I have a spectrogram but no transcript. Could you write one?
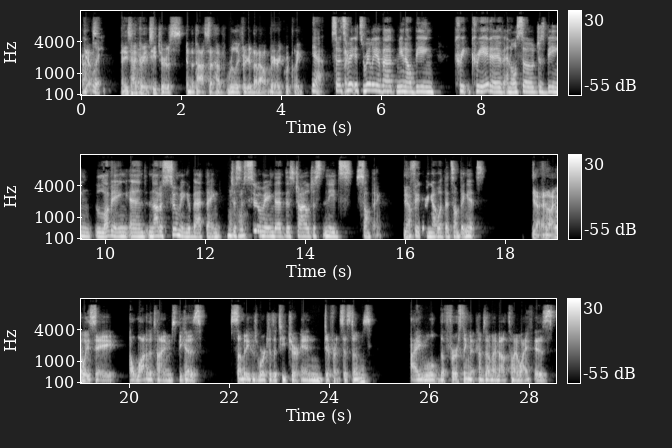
Probably. Yes. And he's had great teachers in the past that have really figured that out very quickly. Yeah. So it's, like, re- it's really about, you know, being cre- creative and also just being loving and not assuming a bad thing, mm-hmm. just assuming that this child just needs something yeah. and figuring out what that something is. Yeah. And I always say a lot of the times because somebody who's worked as a teacher in different systems, I will, the first thing that comes out of my mouth to my wife is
